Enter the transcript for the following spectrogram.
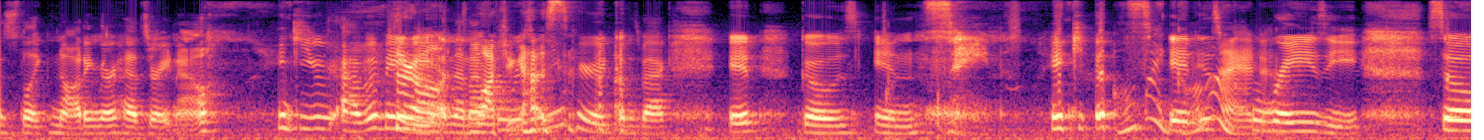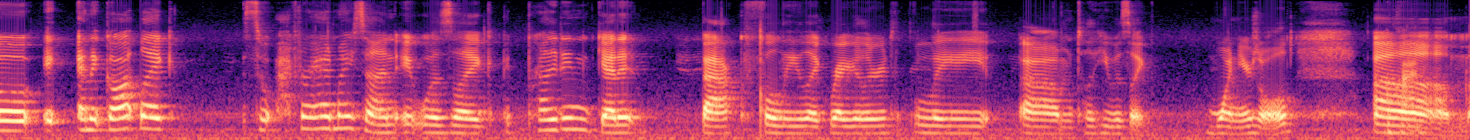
is like nodding their heads right now. like you have a baby, and then watching afterwards when us. your period comes back, it goes insane. Like Oh my God. it is crazy. So it, and it got like so after I had my son, it was like I probably didn't get it back fully like regularly um, till he was like one years old. Um,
